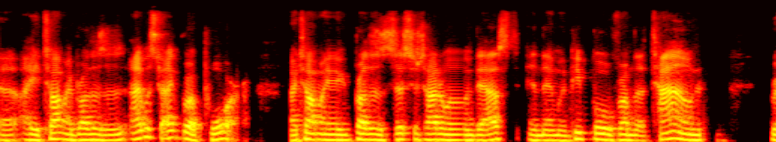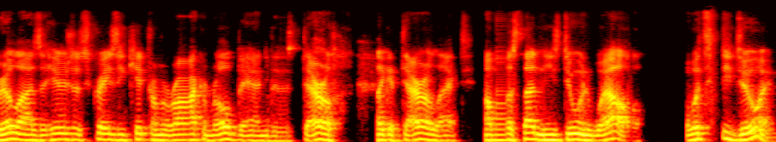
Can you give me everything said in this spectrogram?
uh, I taught my brothers. I was I grew up poor. I taught my brothers and sisters how to invest, and then when people from the town realized that here's this crazy kid from a rock and roll band, this derelict, like a derelict, all of a sudden he's doing well. What's he doing?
